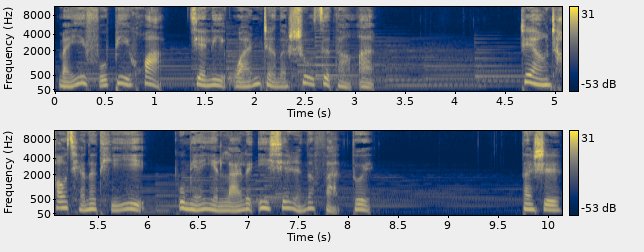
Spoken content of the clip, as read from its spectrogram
每一幅壁画建立完整的数字档案。这样超前的提议不免引来了一些人的反对。但是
